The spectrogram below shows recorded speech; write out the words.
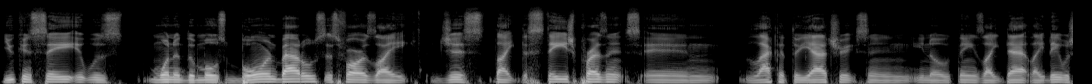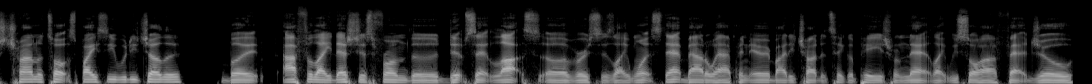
you can say it was one of the most boring battles as far as like just like the stage presence and lack of theatrics and you know things like that like they was trying to talk spicy with each other but I feel like that's just from the Dipset LOX uh, versus like once that battle happened, everybody tried to take a page from that. Like we saw how Fat Joe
